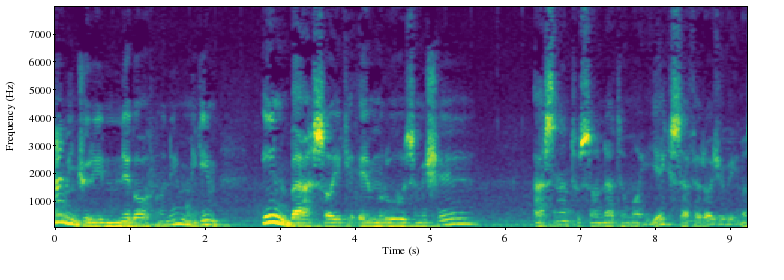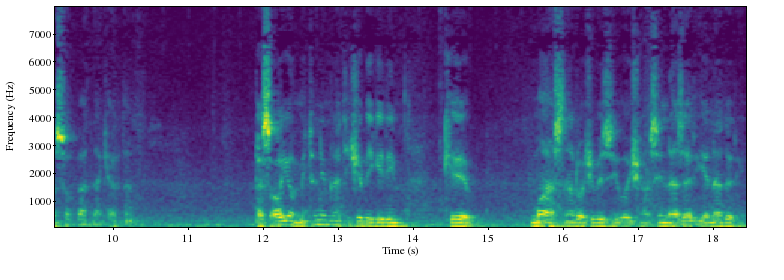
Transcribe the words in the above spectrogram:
همینجوری نگاه کنیم میگیم این بحثایی که امروز میشه اصلا تو سنت ما یک صفحه راجع به اینا صحبت نکردن. پس آیا می‌تونیم نتیجه بگیریم که ما اصلا راجع به زیبایی شناسی نظریه نداریم؟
